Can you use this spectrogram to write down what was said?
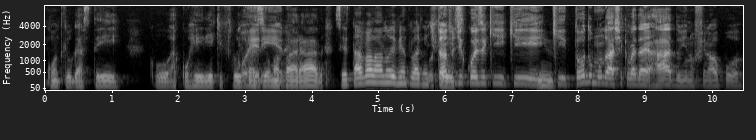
quanto que eu gastei, a correria que foi correria, fazer uma né? parada. Você tava lá no evento lá que a gente O tanto fez. de coisa que, que, que todo mundo acha que vai dar errado e no final, pô,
